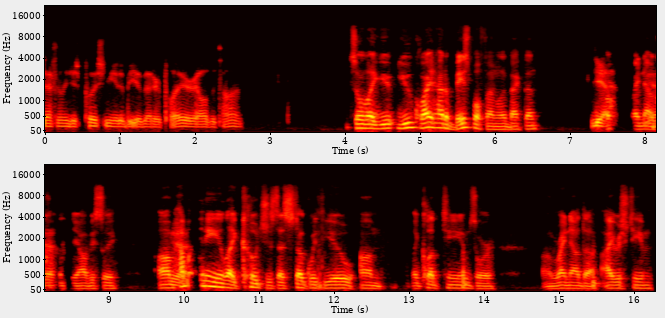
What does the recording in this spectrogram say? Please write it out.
definitely just pushed me to be a better player all the time. so like you, you quite had a baseball family back then. Yeah. Right now, Yeah. obviously. Um, Yeah. how about any like coaches that stuck with you? Um, like club teams or um, right now the Irish team.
